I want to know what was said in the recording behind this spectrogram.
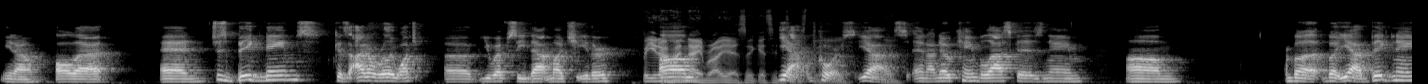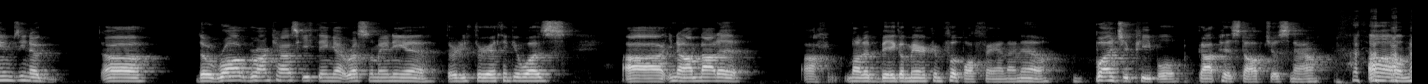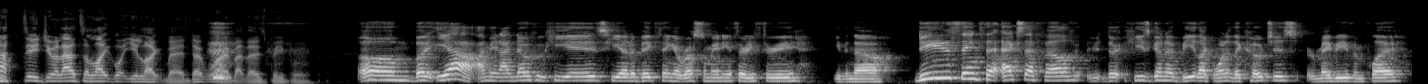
you know, all that, and just big names because I don't really watch uh, UFC that much either. But you know Um, her name, right? Yeah, so it gets Yeah, of course. Yeah, and I know Cain Velasquez's name. Um, but but yeah, big names. You know, uh, the Rob Gronkowski thing at WrestleMania 33, I think it was. Uh, you know, I'm not a uh, not a big American football fan. I know. Bunch of people got pissed off just now. Um, Dude, you're allowed to like what you like, man. Don't worry about those people. Um, but yeah, I mean, I know who he is. He had a big thing at WrestleMania 33. Even though, do you think the XFL he's gonna be like one of the coaches, or maybe even play?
